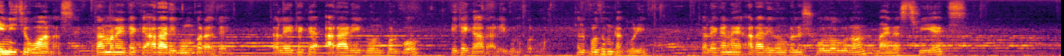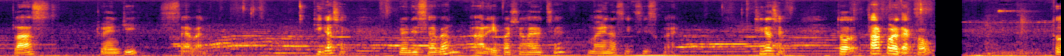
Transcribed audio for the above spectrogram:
এই নিচে ওয়ান আছে। তার মানে এটাকে আর আড়ি গুণ করা যায়। তাহলে এটাকে আর আড়ি গুণ করব, এটাকে আর আড়ি গুণ করব। তাহলে প্রথমটা করি। তাহলে এখানে আর আড়ি গুণ করলে ষোলো গুণন minus three x plus twenty seven ঠিক আছে? টোয়েন্টি সেভেন আর এই পাশে হয় হচ্ছে মাইনাস এক্স স্কোয়ার ঠিক আছে? তো তারপরে দেখো তো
